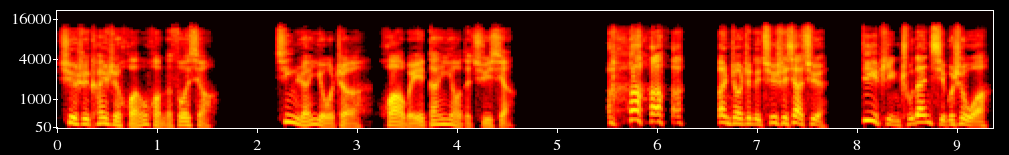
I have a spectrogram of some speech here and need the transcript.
却是开始缓缓的缩小，竟然有着化为丹药的趋向。哈哈哈！按照这个趋势下去，地品除丹岂不是我？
